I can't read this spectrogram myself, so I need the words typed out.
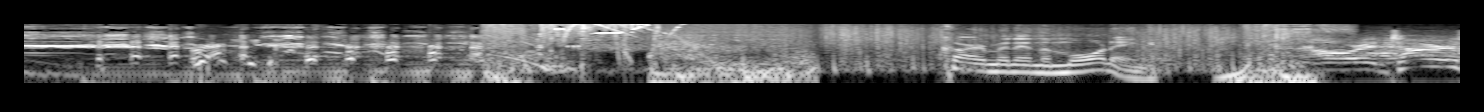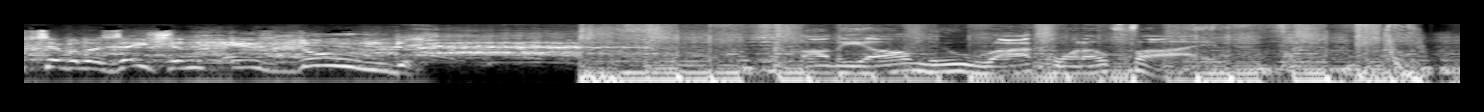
Cartman in the Morning. Our entire civilization is doomed. On on the all new Rock 105.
